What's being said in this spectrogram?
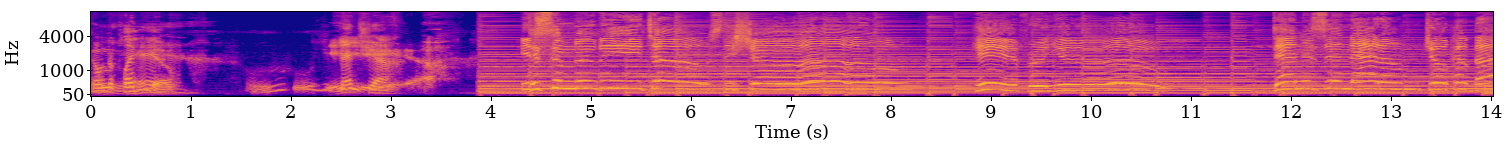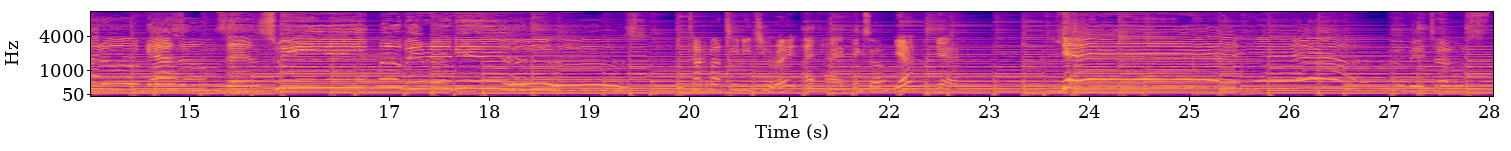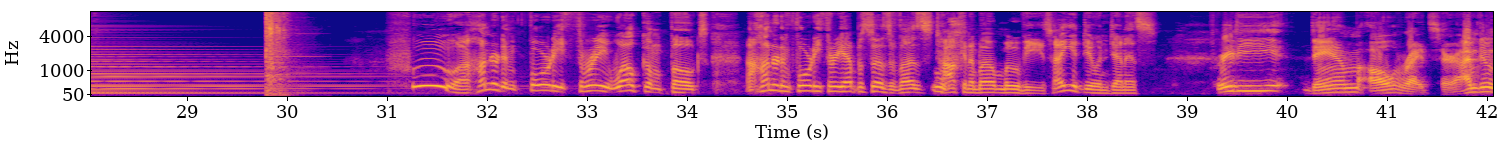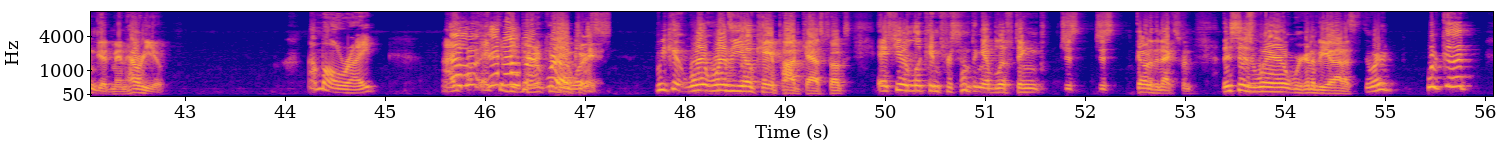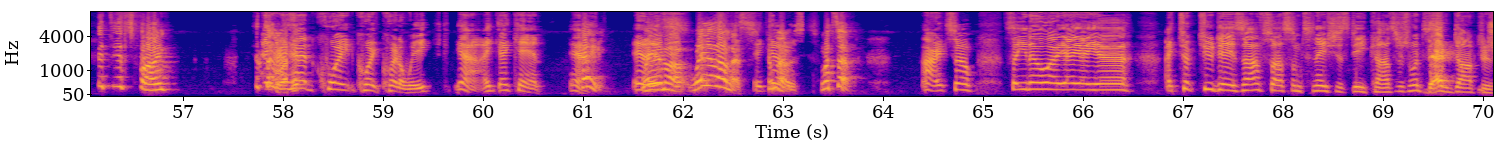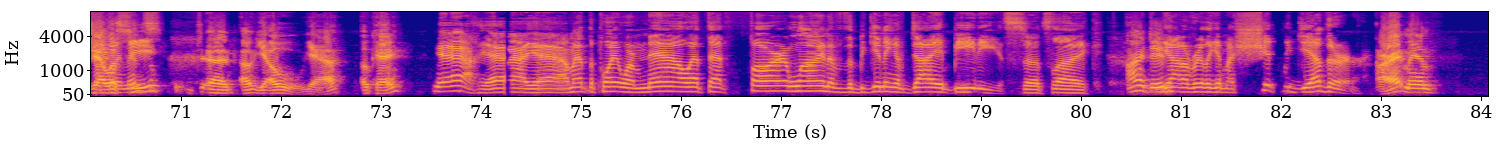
going to oh, Play-Doh. Ooh, you betcha. It's the movie toasty show here for you. Dennis and Adam joke about orgasms and sweet movie reviews. We talk about TV too, right? I, I think so. Yeah. Yeah. Yeah, 143. Welcome, folks. 143 episodes of us Oof. talking about movies. How you doing, Dennis? Pretty damn all right, sir. I'm doing good, man. How are you? I'm all right. I, I'm- I could be better. we're Could be okay. We could. We're, we're the okay podcast, folks. If you're looking for something uplifting, just just go to the next one. This is where we're gonna be honest. We're we're good. It's it's fine. It's I, all I had quite, quite, quite a week. Yeah, I, I can't. Yeah, Hey, it lay it on, lay it on us. It Come on. goes. What's up? All right, so so you know, I I I, uh, I took two days off, saw some Tenacious D concerts, went to some doctor's Jealousy. Uh, oh yeah. Oh yeah. Okay. Yeah, yeah, yeah. I'm at the point where I'm now at that far line of the beginning of diabetes. So it's like All right, you dude. gotta really get my shit together. All right, man.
